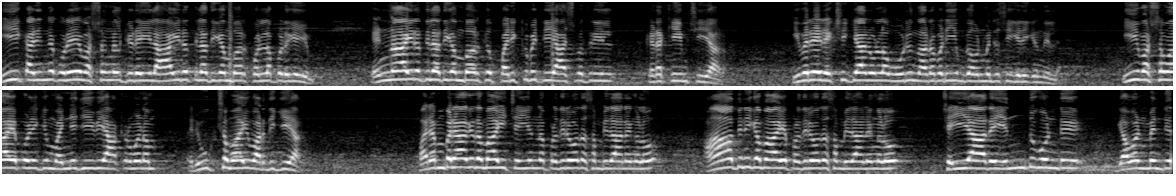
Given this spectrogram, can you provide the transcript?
ഈ കഴിഞ്ഞ കുറേ വർഷങ്ങൾക്കിടയിൽ ആയിരത്തിലധികം പേർ കൊല്ലപ്പെടുകയും എണ്ണായിരത്തിലധികം പേർക്ക് പരിക്കുപറ്റി ആശുപത്രിയിൽ കിടക്കുകയും ചെയ്യാണ് ഇവരെ രക്ഷിക്കാനുള്ള ഒരു നടപടിയും ഗവൺമെന്റ് സ്വീകരിക്കുന്നില്ല. ഈ വർഷമായപ്പോഴേക്കും വന്യജീവി ആക്രമണം രൂക്ഷമായി വർദ്ധിക്കുകയാണ്. പരമ്പരാഗതമായി ചെയ്യുന്ന പ്രതിരോധ സംവിധാനങ്ങളോ ആധുനികമായ പ്രതിരോധ സംവിധാനങ്ങളോ ചെയ്യാതെ എന്തുകൊണ്ട് ഗവൺമെന്റ്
